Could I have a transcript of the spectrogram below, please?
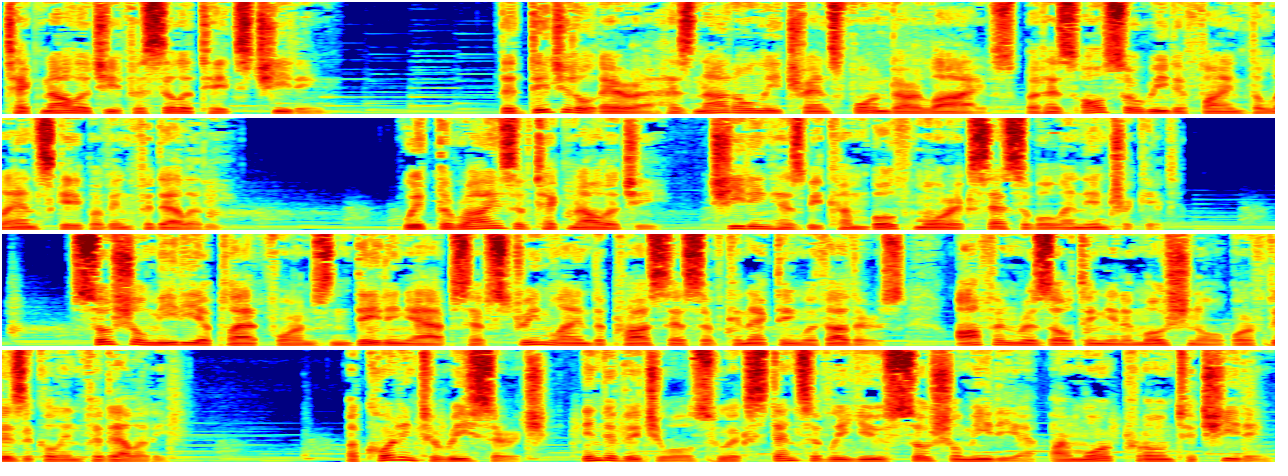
Technology facilitates cheating. The digital era has not only transformed our lives but has also redefined the landscape of infidelity. With the rise of technology, cheating has become both more accessible and intricate. Social media platforms and dating apps have streamlined the process of connecting with others, often resulting in emotional or physical infidelity. According to research, individuals who extensively use social media are more prone to cheating,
